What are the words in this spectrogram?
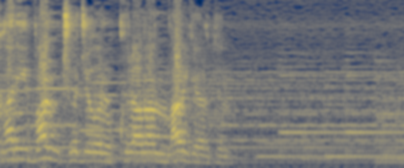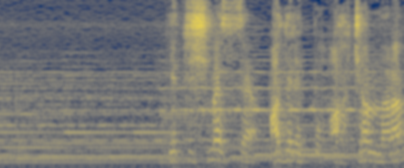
gariban çocuğunu kullananlar gördüm. Yetişmezse adalet bu ahkamlara,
